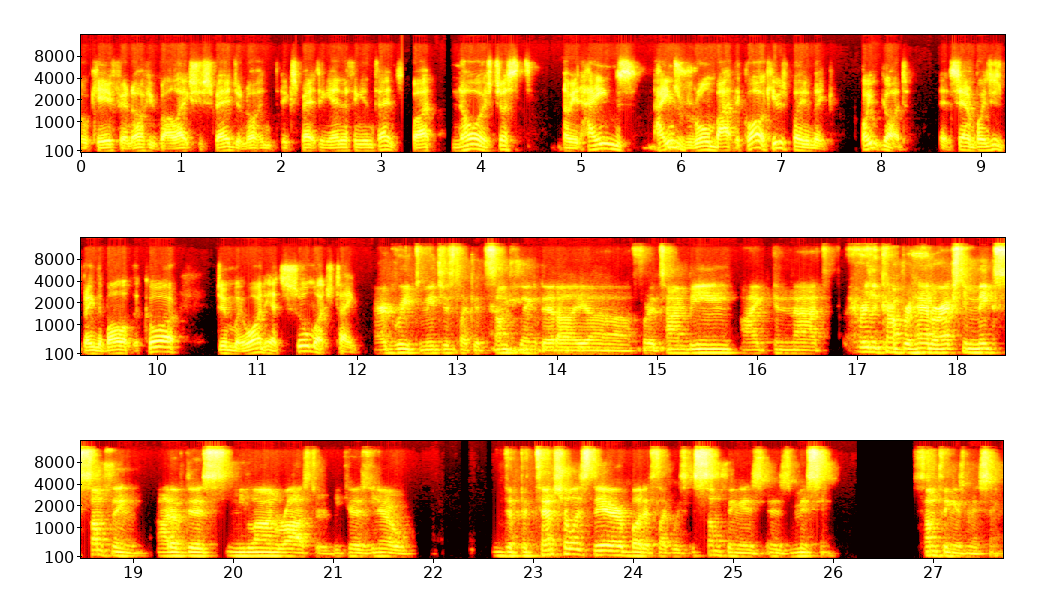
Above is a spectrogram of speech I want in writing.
okay, fair enough. You've got Alexey Shved, you're not in, expecting anything intense. But no, it's just, I mean, Hines, Hines was rolling back the clock. He was playing like point guard at certain points. He's bring the ball up the court, doing what he wanted. He had so much time. I agree. To me, just like it's something that I, uh, for the time being, I cannot really comprehend or actually make something out of this Milan roster because you know the potential is there, but it's like something is is missing. Something is missing,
